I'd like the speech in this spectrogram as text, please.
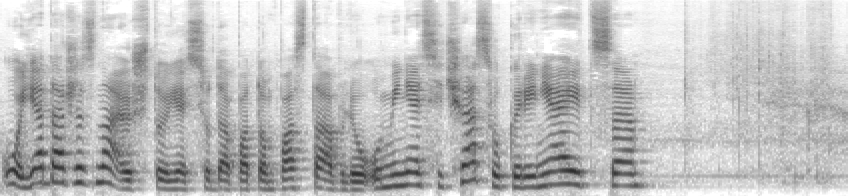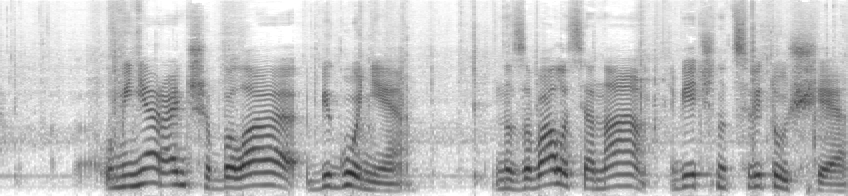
О, я даже знаю, что я сюда потом поставлю. У меня сейчас укореняется... У меня раньше была бегония. Называлась она «Вечно цветущая».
